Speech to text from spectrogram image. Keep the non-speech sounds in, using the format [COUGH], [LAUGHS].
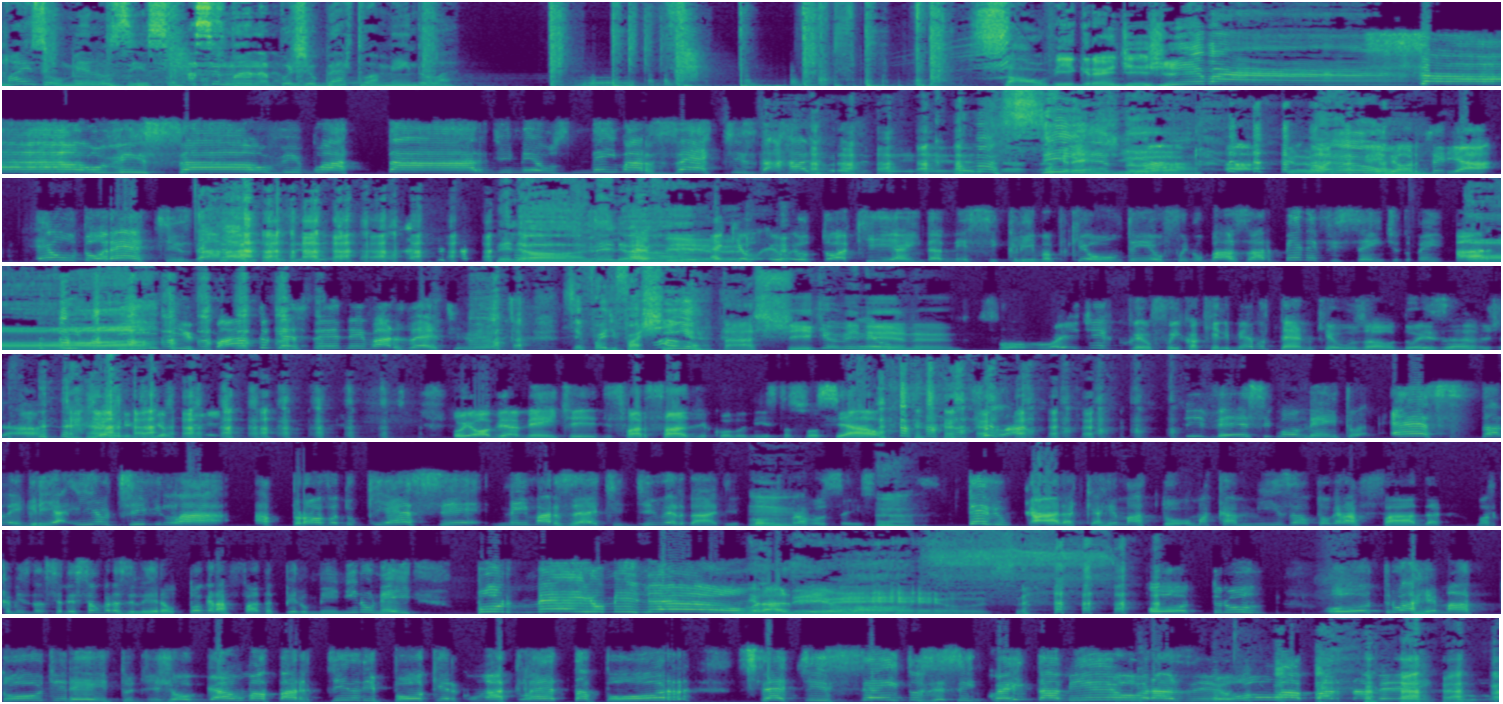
Mais ou menos isso. A semana por Gilberto Amêndola. Salve, grande Giba! Salve, salve, boa tarde, meus Neymarzetes da Rádio Brasileira. [LAUGHS] Como assim, Credo. Giba? Ah, eu acho Não. que melhor seria Eudoretes da Rádio Brasileira. [LAUGHS] Melhor, melhor. É que eu, eu, eu tô aqui ainda nesse clima, porque ontem eu fui no bazar beneficente do Neymar. E vi de fato que é ser Neymarzete, viu? Você foi de faixinha? Tá chique o menino. Foi de. Eu fui com aquele mesmo terno que eu uso há dois anos já. Que é o único que eu tenho. Fui, obviamente, disfarçado de colunista social. [LAUGHS] Fui lá viver esse momento, essa alegria. E eu tive lá a prova do que é ser Neymarzete de verdade. Conto Hum. pra vocês. Ah, Teve um cara que arrematou uma camisa autografada, uma camisa da seleção brasileira autografada pelo menino Ney por meio milhão, Meu Brasil! Deus. [LAUGHS] Outro, outro arrematou o direito de jogar uma partida de pôquer com atleta por 750 mil, Brasil! Um [LAUGHS] apartamento!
